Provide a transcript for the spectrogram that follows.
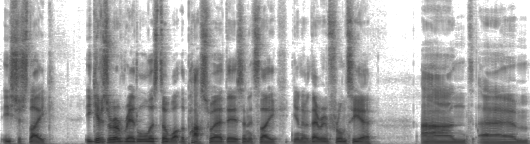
he's just like he gives her a riddle as to what the password is, and it's like you know they're in front of you, and um.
